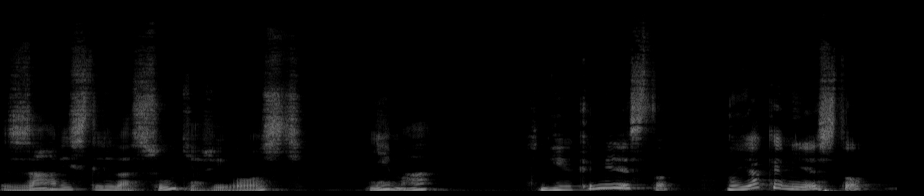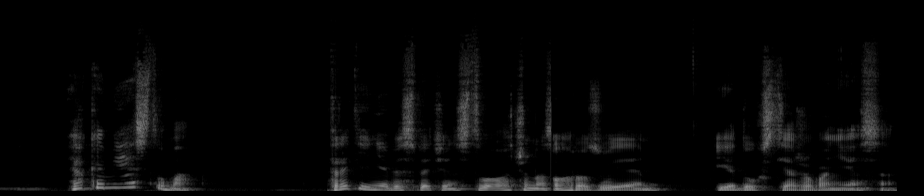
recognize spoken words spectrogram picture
závislivá súťaživosť nemá nejaké miesto. No jaké miesto? Jaké miesto má? Tretie nebezpečenstvo, čo nás ohrozuje, je duch stiažovania sa.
